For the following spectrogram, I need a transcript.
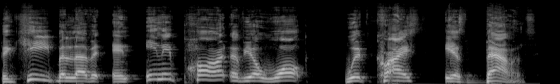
The key, beloved, in any part of your walk with Christ is balance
